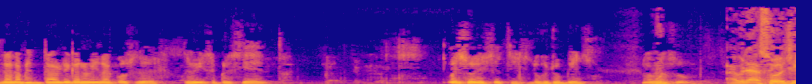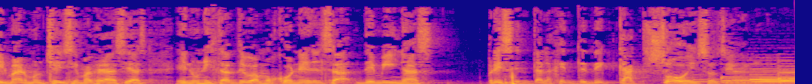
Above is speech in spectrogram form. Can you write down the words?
la lamentable Carolina Cosa de, de vicepresidenta. Eso es este, lo que yo pienso. Un abrazo. Abrazo, Gilmar, muchísimas gracias. En un instante vamos con Elsa de Minas. Presenta a la gente de Caxoe Social.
